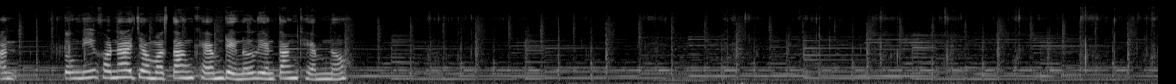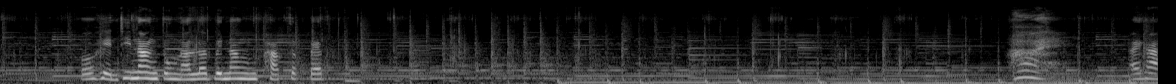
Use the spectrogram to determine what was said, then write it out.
อันตรงนี้เขาน่าจะมาตั้งแคมป์เด็กนักเรียนตั้งแคมป์เนาะเออเห็นที่นั่งตรงนั้นแล้วไปนั่งพักสักแป๊บ ไปค่ะ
